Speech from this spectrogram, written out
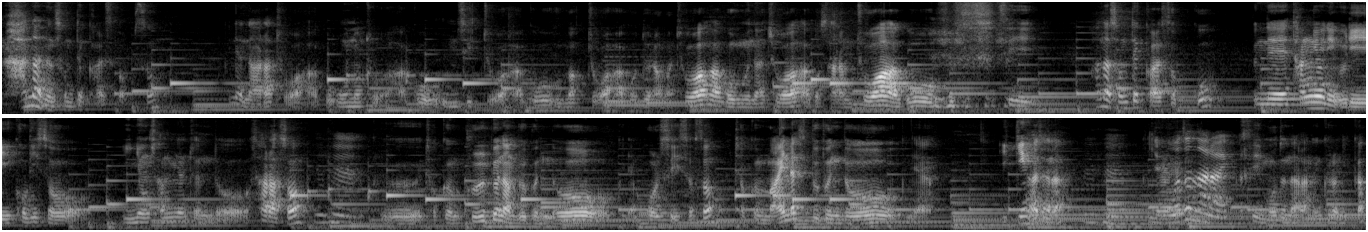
하나는 선택할 수가 없어. 그냥 나라 좋아하고 언어 좋아하고 음식 좋아하고 음악 좋아하고 드라마 좋아하고 문화 좋아하고 사람 좋아하고 지 하나 선택할 수 없고 근데 당연히 우리 거기서 2년 3년 정도 살아서. 그 조금 불편한 부분도 그냥 볼 수 있어서 조금 마이너스 부분도 그냥 있긴 하잖아. 그냥 모든 나라에 그래. 시 모든 나라는 그러니까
